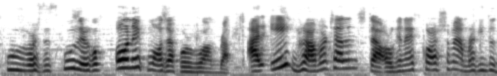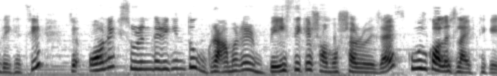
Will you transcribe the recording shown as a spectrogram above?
school versus school এরকম অনেক মজা করব আমরা। আর এই গ্রামার চ্যালেঞ্জটা অর্গানাইজ করার সময় আমরা কিন্তু দেখেছি যে অনেক স্টুডেন্টদেরই কিন্তু গ্রামারের বেসিকে সমস্যা রয়ে যায় স্কুল কলেজ লাইফ থেকে।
